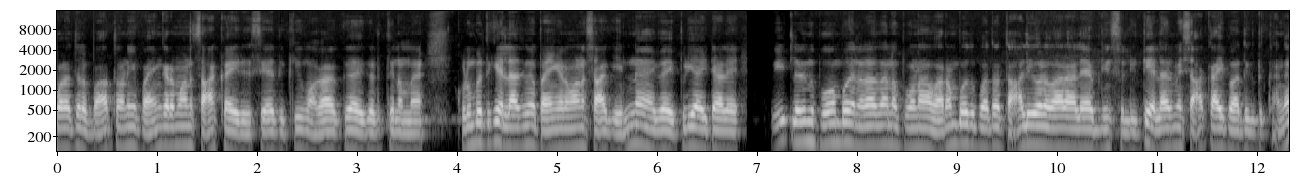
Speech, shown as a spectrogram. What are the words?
கோலத்தில் பார்த்தோன்னே பயங்கரமான சாக்காயிடுது சேதுக்கு மகாவுக்கு. அதுக்கடுத்து நம்ம குடும்பத்துக்கே எல்லாத்துக்குமே பயங்கரமான சாக்கு என்ன இவ இப்படி ஆகிட்டாலே வீட்டிலேருந்து போகும்போது நல்லா தானே போனால் வரும்போது பார்த்தா தாலியோட வராளே அப்படின்னு சொல்லிட்டு எல்லாருமே ஷாக் ஆகி பார்த்துக்கிட்டு இருக்காங்க.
